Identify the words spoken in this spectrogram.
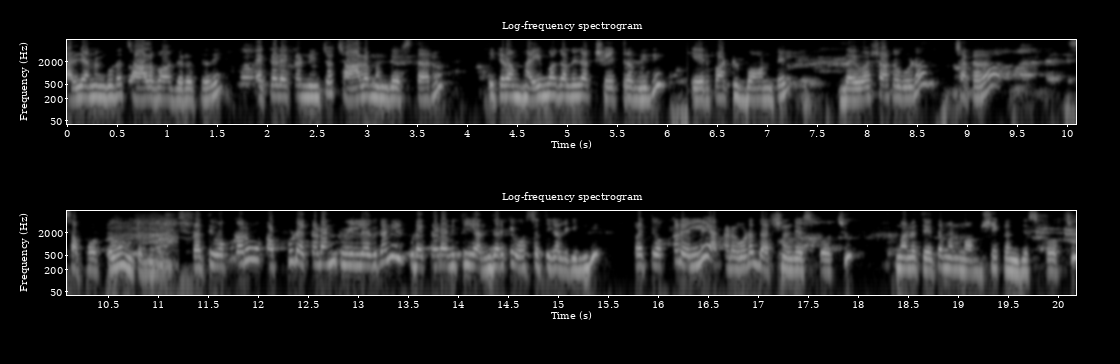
కళ్యాణం కూడా చాలా బాగా జరుగుతుంది. ఎక్కడెక్కడి నుంచో చాలా మంది వస్తారు. ఇక్కడ మహిమ కలిగిన క్షేత్రం ఇది. ఏర్పాట్లు బాగుంటాయి. దైవశాఖ కూడా చక్కగా సపోర్ట్ ఉంటుంది. ప్రతి ఒక్కరూ ఒకప్పుడు ఎక్కడానికి వీల్లేదు కానీ ఇప్పుడు ఎక్కడానికి అందరికీ వసతి కలిగింది. ప్రతి ఒక్కరు వెళ్ళి అక్కడ కూడా దర్శనం చేసుకోవచ్చు. మన చేత మనం అభిషేకం చేసుకోవచ్చు.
